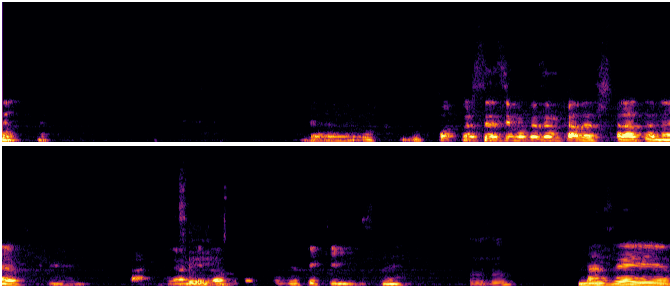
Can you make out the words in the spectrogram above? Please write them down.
uh, o, que, o, que pode parecer assim uma coisa um bocado abstrata, não é? Porque pá, maior Sim. nível de consciência, o que é que é isso, não é? Uhum. Mas é,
